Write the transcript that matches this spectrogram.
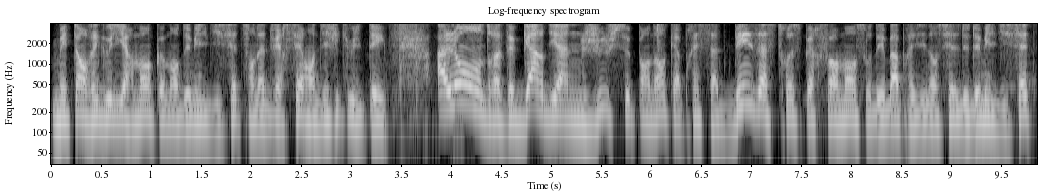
mettant régulièrement, comme en 2017, son adversaire en difficulté. À Londres, The Guardian juge cependant qu'après sa désastreuse performance au débat présidentiel de 2017,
